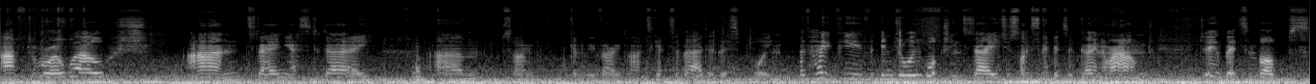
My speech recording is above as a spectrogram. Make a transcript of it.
after Royal Welsh and yesterday. Um, so I'm going to be very glad to get to bed at this point. I hope you've enjoyed watching today, just like snippets of going around, doing bits and bobs.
